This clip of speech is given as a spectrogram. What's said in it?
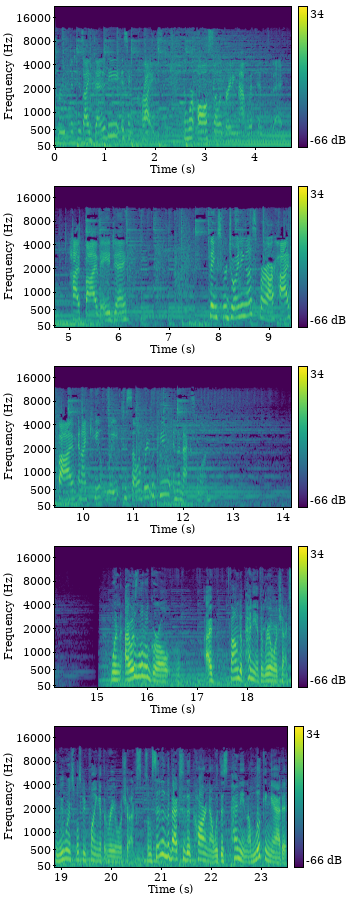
truth that his identity is in Christ, and we're all celebrating that with him today. High five, AJ. Thanks for joining us for our high five, and I can't wait to celebrate with you in the next one. When I was a little girl, I found a penny at the railroad tracks, and we weren't supposed to be playing at the railroad tracks. So I'm sitting in the backseat of the car now with this penny, and I'm looking at it,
